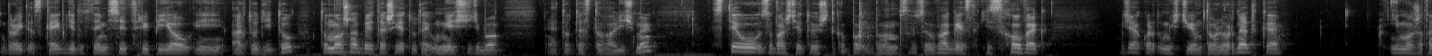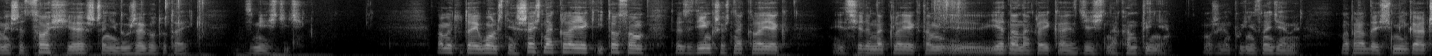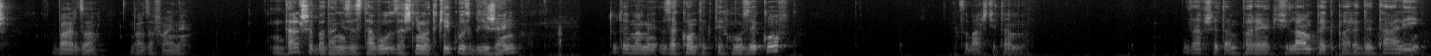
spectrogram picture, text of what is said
Droid Escape, gdzie dostajemy C-3PO i R2-D2, to można by też je tutaj umieścić, bo e, to testowaliśmy. Z tyłu, zobaczcie, tu jeszcze tylko mam uwagę, jest taki schowek, gdzie akurat umieściłem tą lornetkę i można tam jeszcze coś jeszcze niedużego tutaj zmieścić. Mamy tutaj łącznie 6 naklejek i to są, to jest większość naklejek, jest 7 naklejek, tam y, jedna naklejka jest gdzieś na kantynie. Może ją później znajdziemy. Naprawdę śmigacz, bardzo, bardzo fajny. Dalsze badanie zestawu zaczniemy od kilku zbliżeń. Tutaj mamy zakątek tych muzyków. Zobaczcie tam. Zawsze tam parę jakichś lampek, parę detali.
